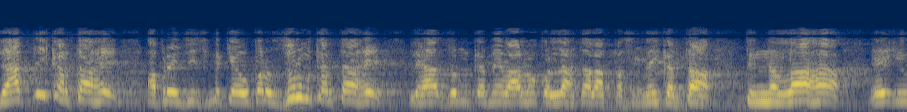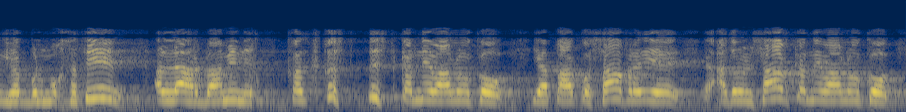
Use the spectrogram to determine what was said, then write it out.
زیادتی کرتا ہے، اپنے جسم کے اوپر ظلم کرتا ہے۔ لہذا ظلم کرنے والوں کو اللہ تعالیٰ پسند نہیں کرتا۔ تن اللہ یب المخصین اللہ ابامی نے قسط کرنے والوں کو یا پاک و صاف رہی ہے، عدل انصاف کرنے والوں کو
